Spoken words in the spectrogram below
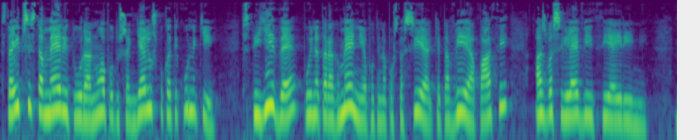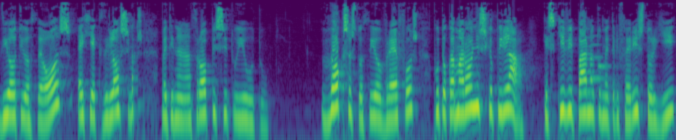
στα ύψιστα μέρη του ουρανού από τους αγγέλους που κατοικούν εκεί. Στη γη δε που είναι ταραγμένη από την αποστασία και τα βία πάθη ας βασιλεύει η Θεία Ειρήνη διότι ο Θεός έχει εκδηλώσει με την ανανθρώπιση του Ιού Του. Δόξα στο Θείο Βρέφος που το καμαρώνει σιωπηλά και σκύβει πάνω του με τρυφερή στοργή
